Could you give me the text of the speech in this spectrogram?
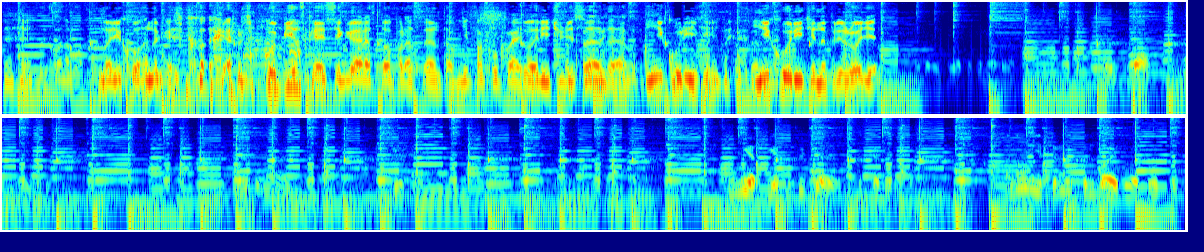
марихуана была. Марихуана, говорит, короче, кубинская сигара 100%. Не покупайте. Творит чудеса, да. Не курите, не курите на природе. Нет, я выключаю. Она у меня все равно стендбай была просто.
